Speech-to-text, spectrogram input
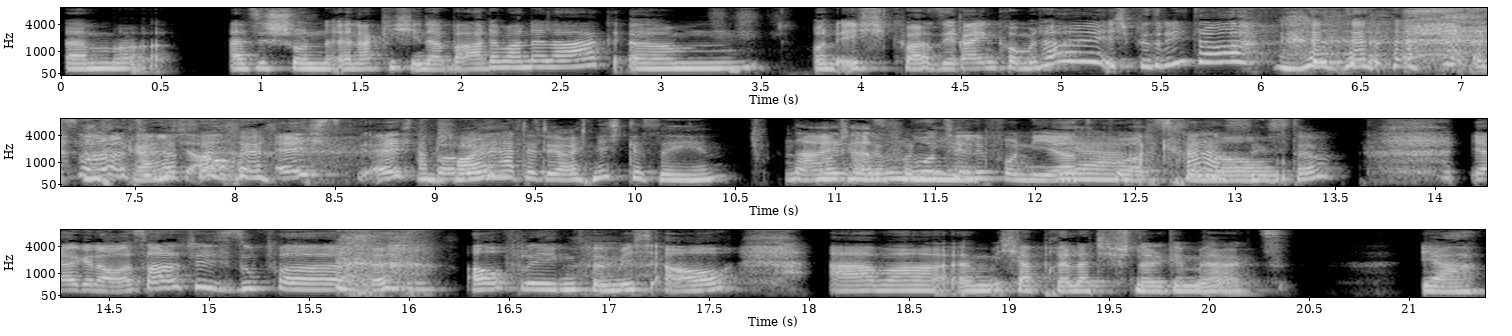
Ähm, als ich schon nackig in der Badewanne lag ähm, und ich quasi reinkomme, hi, ich bin Rita. Es war natürlich auch echt, echt Und vorher hattet ihr euch nicht gesehen? Nein, nur also nur telefoniert ja, kurz. Krass, genau. siehst du? Ja, genau. Es war natürlich super äh, aufregend für mich auch, aber ähm, ich habe relativ schnell gemerkt, ja,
